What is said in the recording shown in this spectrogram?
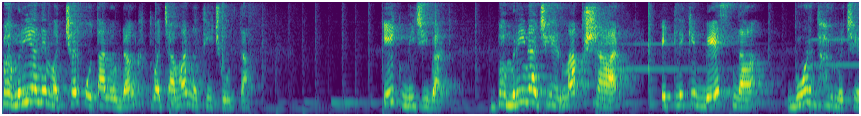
ભમરી અને મચ્છર પોતાનો ડંખ ત્વચામાં નથી છોડતા. એક બીજી વાત, ભમરીના ઝેરમાં ક્ષાર એટલે કે બેસના ગુણધર્મ છે.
